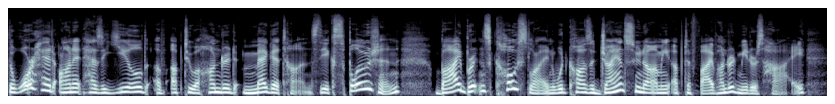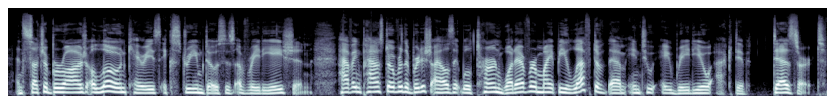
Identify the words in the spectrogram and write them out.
the warhead on it has a yield of up to 100 megatons. The explosion by Britain's coastline would cause a giant tsunami up to 500 meters high, and such a barrage alone carries extreme doses of radiation. Having passed over the British Isles, it will turn whatever might be left of them into a radioactive desert.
